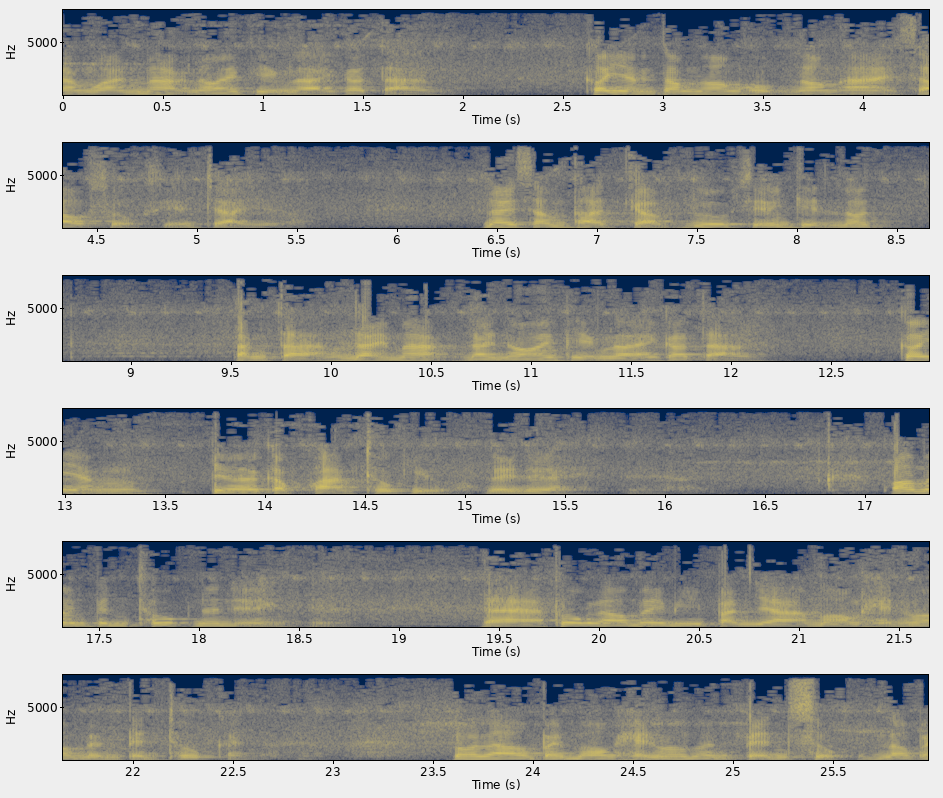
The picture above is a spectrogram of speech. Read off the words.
รางวัลมากน้อยเพียงไรก็ตาม ก็ยังต้องร้องห่มร้องไห้ เศร้าโศกเสียใจอยู่ ได้สัมผัสกับรูปเสียงกลิ่นรสต่างๆ ได้มากได้น้อยเพียงไรก็ตาม ก็ยังเจอกับความทุกข์อยู่เรื่อยๆ เพราะมันเป็นทุกข์นั่นเอง แต่พวกเราไม่มีปัญญามองเห็นว่ามันเป็นทุกข์กันพวกเราไปมองเห็นว่ามันเป็นสุข เราไป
